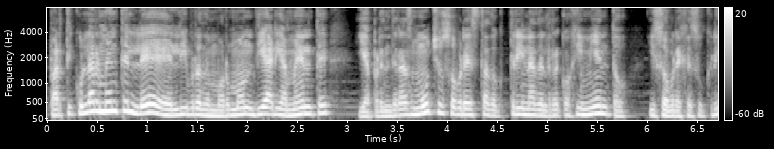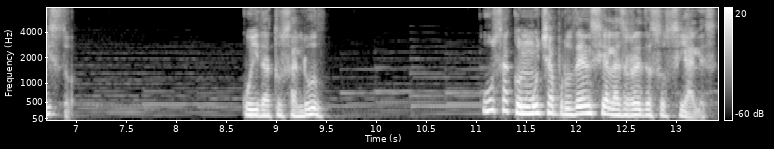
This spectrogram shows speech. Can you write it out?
Particularmente lee el libro de Mormón diariamente y aprenderás mucho sobre esta doctrina del recogimiento y sobre Jesucristo. Cuida tu salud. Usa con mucha prudencia las redes sociales.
